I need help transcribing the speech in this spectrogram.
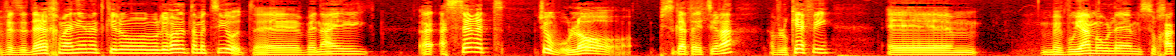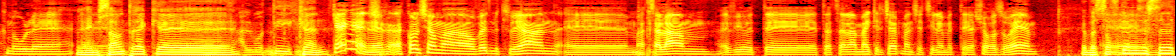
וזה- דרך מעניינת כאילו לראות את המציאות. אה, בעיניי, הסרט, שוב, הוא לא פסגת היצירה, אבל הוא כיפי, אה, מבוים מעולה, משוחק מעולה. עם אה, סאונדטרק... אה, אלמותי. כן. כן, כן, הכל שם עובד מצוין. הצלם, הביאו את, את הצלם מייקל צ'פמן שצילם את השור הזוהם. ובסוף גם זה סרט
